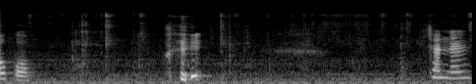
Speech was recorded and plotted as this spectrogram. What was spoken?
Coco. Chanel.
